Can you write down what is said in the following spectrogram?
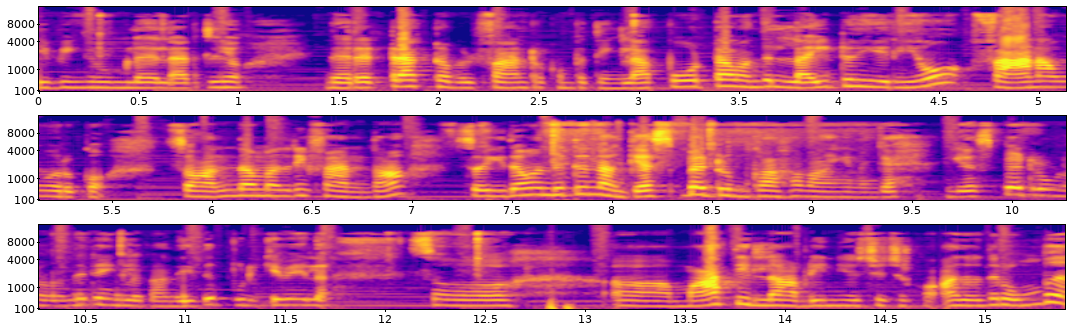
லிவிங் ரூமில் எல்லா இடத்துலையும் இந்த ரெட்ராக்டபிள் ஃபேன் இருக்கும் பார்த்தீங்களா? போட்டால் வந்து லைட்டும் எரியும் ஃபேனாகவும் இருக்கும். ஸோ அந்த மாதிரி ஃபேன் தான். ஸோ இதை வந்துட்டு நான் கெஸ்ட் பெட்ரூம்க்காக வாங்கினேங்க. கெஸ்ட் பெட்ரூமில் வந்துட்டு எங்களுக்கு அந்த இது பிடிக்கவே இல்லை. ஸோ மாற்றிடலாம் அப்படின்னு யோசிச்சு வச்சுருக்கோம். அது வந்து ரொம்ப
